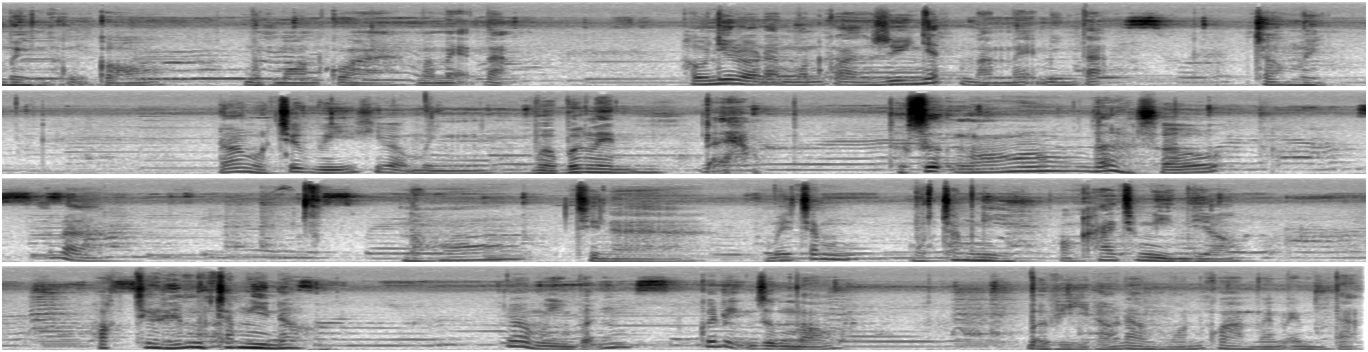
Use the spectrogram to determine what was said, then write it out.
mình cũng có một món quà mà mẹ tặng. Hầu như đó là món quà duy nhất mà mẹ mình tặng cho mình. Đó là một chiếc ví khi mà mình vừa bước lên đại học thực sự nó rất là xấu, rất là, nó chỉ là mấy trăm, một trăm nghìn hoặc hai trăm nghìn gì đó, hoặc chưa đến một trăm nghìn đâu. Nhưng mà mình vẫn quyết định dùng nó, bởi vì đó là món quà mà mẹ mình tặng.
